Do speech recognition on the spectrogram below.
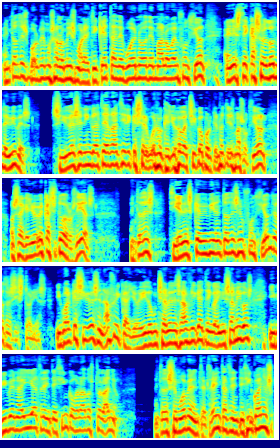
Entonces volvemos a lo mismo. La etiqueta de bueno o de malo va en función, en este caso, de dónde vives. Si vives en Inglaterra, tiene que ser bueno que llueva, chico, porque no tienes más opción. O sea, que llueve casi todos los días. Entonces, tienes que vivir entonces en función de otras historias. Igual que si vives en África. Yo he ido muchas veces a África y tengo ahí mis amigos y viven ahí a 35 grados todo el año. Entonces se mueven entre 30 y 35 años,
